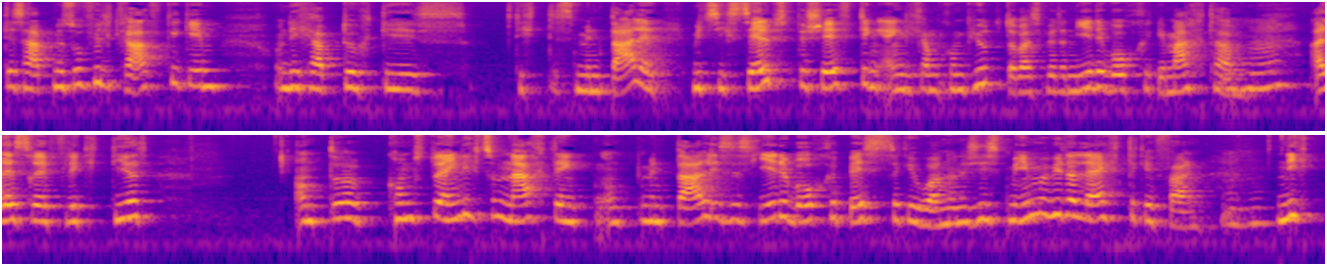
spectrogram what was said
das hat mir so viel Kraft gegeben. Und ich habe durch dies, durch das Mentale mit sich selbst beschäftigen, eigentlich am Computer, was wir dann jede Woche gemacht haben, alles reflektiert. Und da kommst du eigentlich zum Nachdenken. Und mental ist es jede Woche besser geworden. Und es ist mir immer wieder leichter gefallen. Mhm. Nicht,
